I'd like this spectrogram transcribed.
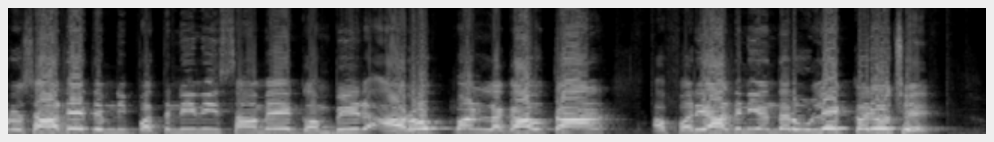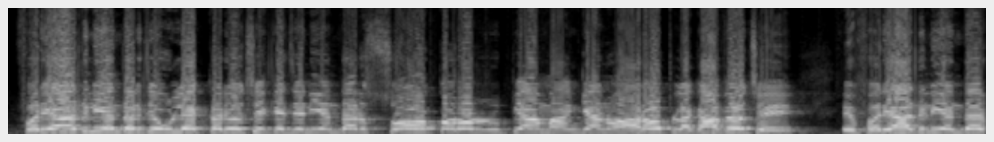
પ્રસાદે તેમની પત્નીની સામે ગંભીર આરોપ પણ લગાવતા આ ફરિયાદની અંદર ઉલ્લેખ કર્યો છે. ફરિયાદની અંદર જે ઉલ્લેખ કર્યો છે કે જેની અંદર સો કરોડ રૂપિયા માંગ્યાનો આરોપ લગાવ્યો છે, એ ફરિયાદની અંદર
